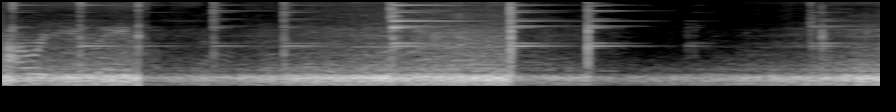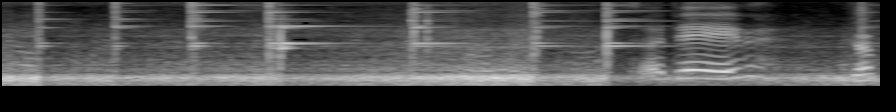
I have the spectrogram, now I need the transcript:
How are you, ladies? So Dave, Yep.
